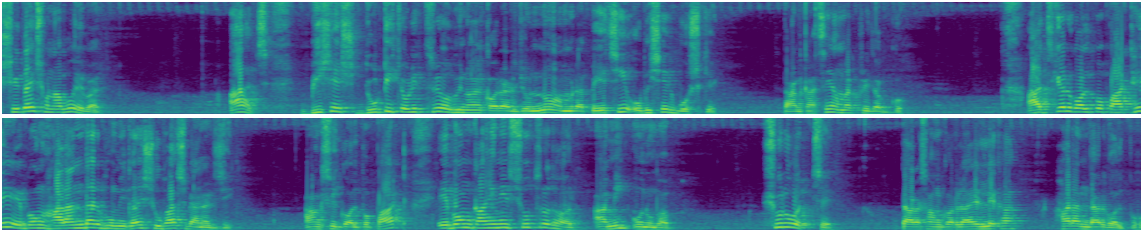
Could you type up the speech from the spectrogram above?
সেটাই শোনাবো এবার। আজ বিশেষ দুটি চরিত্রে অভিনয় করার জন্য আমরা পেয়েছি অভিষেক বোসকে। তার কাছে আমরা কৃতজ্ঞ। আজকের গল্প পাঠে এবং হারান্দার ভূমিকায় সুভাষ ব্যানার্জি। আংশিক গল্প পাঠ এবং কাহিনীর সূত্রধর আমি অনুভব। শুরু হচ্ছে তারাশঙ্কর রায়ের লেখা হারান্দার গল্প।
